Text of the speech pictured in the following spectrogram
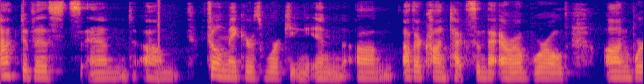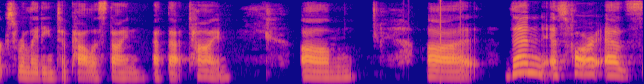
activists and um, filmmakers working in um, other contexts in the Arab world on works relating to Palestine at that time. Um, uh, then, as far as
